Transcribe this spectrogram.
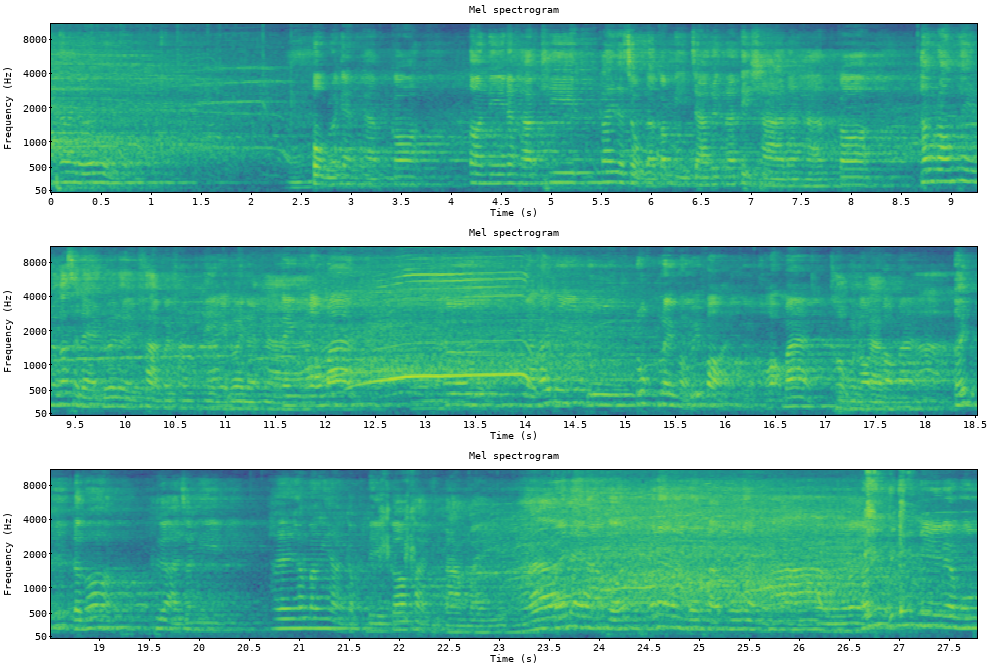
25เลย ผมแล้วกันครับ ก็ตอนนี้นะครับที่ใกล้จะจบแล้วก็มีจารึกรตติชานะครับ ก็ทั้งร้องเพลงแล้วก็แสดงด้วยเลยฝากไปฟังเพลงกันด้วยนะครับเพลงเพราะมากคืออยากให้ไปดูทุกเพลงของพี่ปอดคือเพราะมากขอบคุณครับเพราะมากเฮ้ยแล้วก็เพื่ออาจจะมีอะไรทำบางอย่างกับเพลงก็ฝากติดตามไว้ไว้ในอนาคตไว้ในอนาคตครับไว้ในอนาคตเออเฮ้ยไม่มีเนี่ยวง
